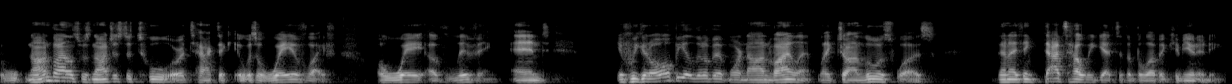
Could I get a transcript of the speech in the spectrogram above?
Nonviolence was not just a tool or a tactic, it was a way of life, a way of living. And if we could all be a little bit more nonviolent like John Lewis was, then I think that's how we get to the beloved community.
